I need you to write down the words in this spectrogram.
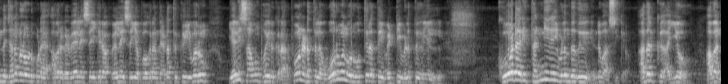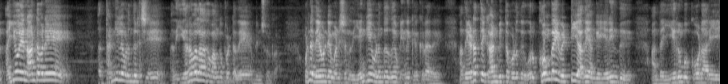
இந்த ஜனங்களோடு கூட அவர்கள் வேலை செய்கிற வேலை செய்ய போகிற அந்த இடத்துக்கு இவரும் எலிசாவும் போயிருக்கிறார். போன இடத்துல ஒருவன் ஒரு உத்திரத்தை வெட்டி விழுத்துகையில் கோடரி தண்ணீரில் விழுந்தது என்று வாசிக்கிறோம். அதற்கு ஐயோ அவன் ஐயோ என் ஆண்டவனே அது தண்ணியில் விழுந்துருச்சு அது இரவலாக வாங்கப்பட்டதே அப்படின்னு சொல்கிறான் உடனே தேவனுடைய மனுஷன் அது எங்கே விழுந்தது? அப்படின்னு கேட்குறாரு அந்த இடத்தை காண்பித்த பொழுது ஒரு கொம்பை வெட்டி அதை அங்கே எரிந்து அந்த இரும்பு கோடாரியை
